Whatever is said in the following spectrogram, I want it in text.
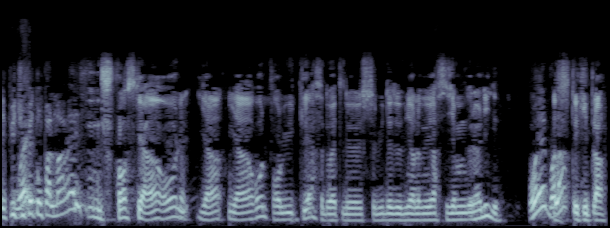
et puis Ouais. tu fais ton palmarès. Je pense qu'il y a un rôle, il y a, un- il y a un rôle pour lui clair, ça doit être le, celui de devenir le meilleur sixième homme de la ligue. Ouais, voilà, cette équipe-là.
